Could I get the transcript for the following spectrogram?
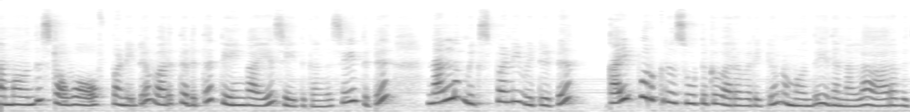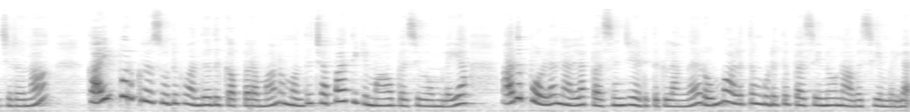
நம்ம வந்து ஸ்டவ்வை ஆஃப் பண்ணிவிட்டு வறுத்தெடுத்த தேங்காயை சேர்த்துக்கோங்க. சேர்த்துட்டு நல்லா மிக்ஸ் பண்ணி விட்டுட்டு கை பொறுக்கிற சூட்டுக்கு வர வரைக்கும் நம்ம வந்து இதை நல்லா ஆற வச்சிடலாம். கை பொறுக்கிற சூட்டுக்கு வந்ததுக்கப்புறமா நம்ம வந்து சப்பாத்திக்கு மாவு பசிவோம் இல்லையா? அது போல் நல்லா பசைஞ்சு எடுத்துக்கலாங்க. ரொம்ப அழுத்தம் கொடுத்து பசையணும்னு அவசியம் இல்லை.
